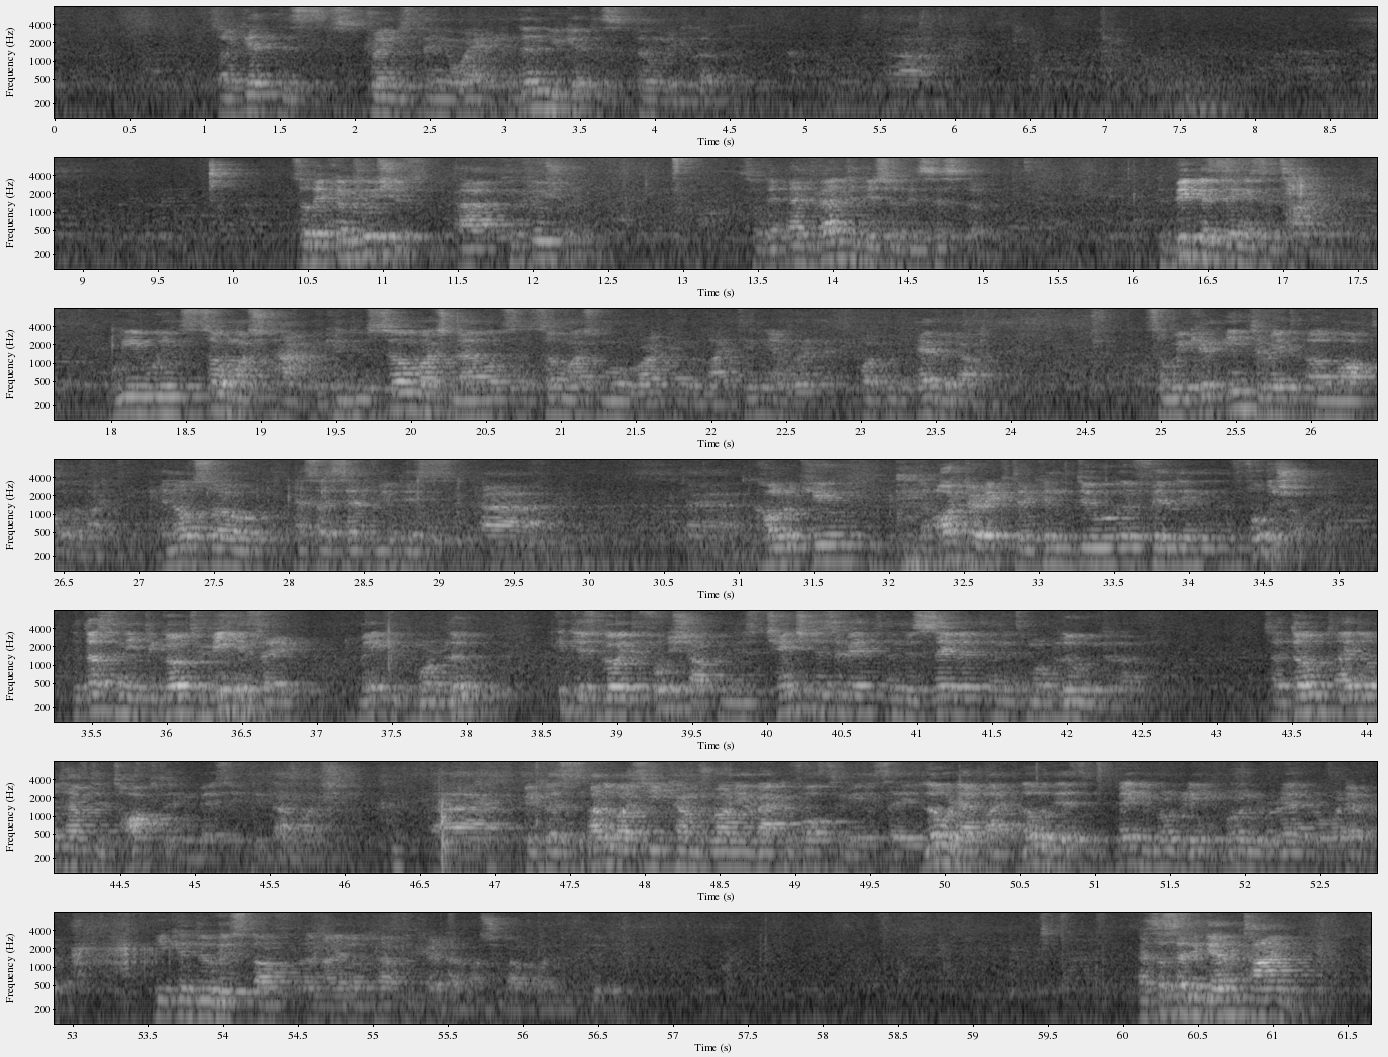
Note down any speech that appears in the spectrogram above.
So I get this strange thing away, and then you get this filmic look. Uh, so the conclusions, uh, conclusion. So the advantages of this system. The biggest thing is the time. We win so much time. We can do so much levels and so much more work in the lighting and what we've ever done. So we can iterate a lot of the lighting. And also, as I said with this uh, uh, color cube, the art director can do a fill in Photoshop. It doesn't need to go to me and say, make it more blue. You can just go into Photoshop and just change this a bit and just save it and it's more blue in the light. So I don't, I don't have to talk to him basically that much. Uh, because otherwise he comes running back and forth to me and say, lower that light, lower this, make it more green, more red or whatever. He can do his stuff and I don't have to care that much about what he's doing. As I said again, time.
